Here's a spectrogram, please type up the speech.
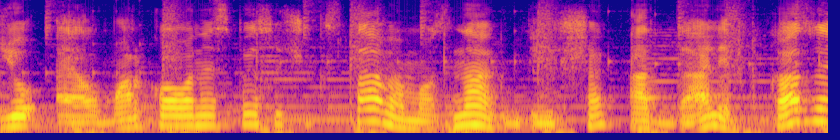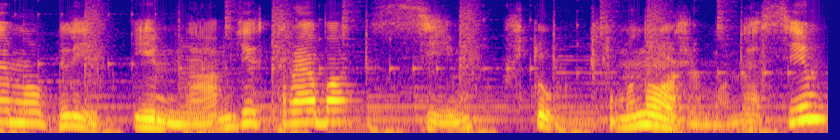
UL маркований списочок, ставимо знак більше, а далі вказуємо плід. І нам їх треба 7 штук. Множимо на 7,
